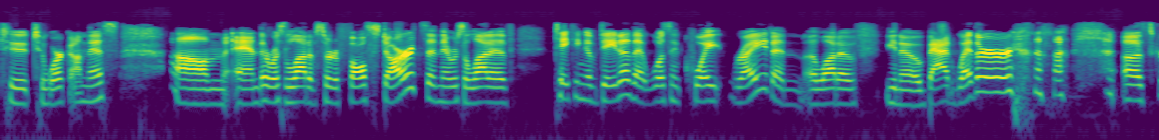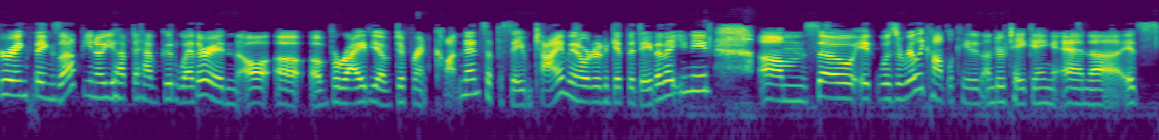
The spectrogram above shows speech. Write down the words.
to to work on this, um, and there was a lot of sort of false starts, and there was a lot of taking of data that wasn't quite right and a lot of you know bad weather uh, screwing things up you know you have to have good weather in all, uh, a variety of different continents at the same time in order to get the data that you need um, so it was a really complicated undertaking and uh, it's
